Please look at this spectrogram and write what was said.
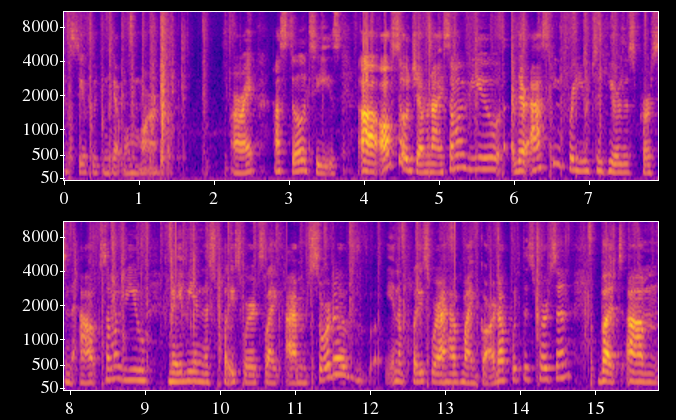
Let's see if we can get one more all right? Hostilities. Uh, also gemini some of you they're asking for you to hear this person out. Some of you may be in this place where it's like i'm sort of in a place where i have my guard up with this person but um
